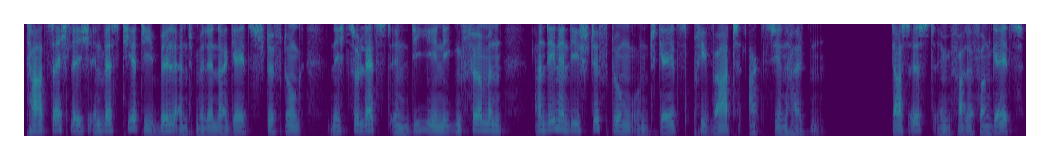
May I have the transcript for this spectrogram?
Tatsächlich investiert die Bill and Melinda Gates Stiftung nicht zuletzt in diejenigen Firmen, an denen die Stiftung und Gates privat Aktien halten. Das ist im Falle von Gates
